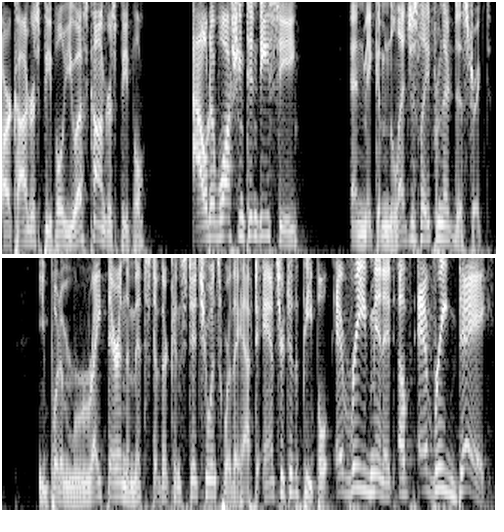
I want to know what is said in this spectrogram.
our Congress people, U.S. Congress people, out of Washington D.C. and make them legislate from their district. You put them right there in the midst of their constituents where they have to answer to the people every minute of every day.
